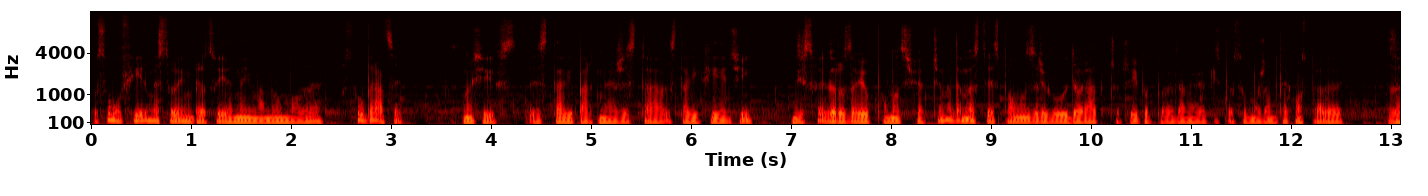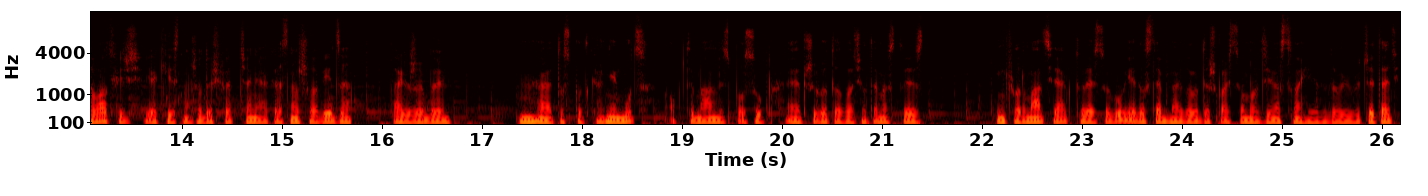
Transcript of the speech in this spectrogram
to są firmy, z którymi pracujemy i mamy umowę współpracy. To znosi stali partnerzy, stali klienci, gdzie swego rodzaju pomoc świadczymy, natomiast to jest pomoc z reguły doradcza, czyli podpowiadamy w jaki sposób możemy taką sprawę załatwić, jakie jest nasze doświadczenie, jaka jest nasza wiedza, tak żeby e, to spotkanie móc w optymalny sposób e, przygotować. Natomiast to jest informacja, która jest ogólnie dostępna, którą też Państwo możecie na stronach internetowych wyczytać,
